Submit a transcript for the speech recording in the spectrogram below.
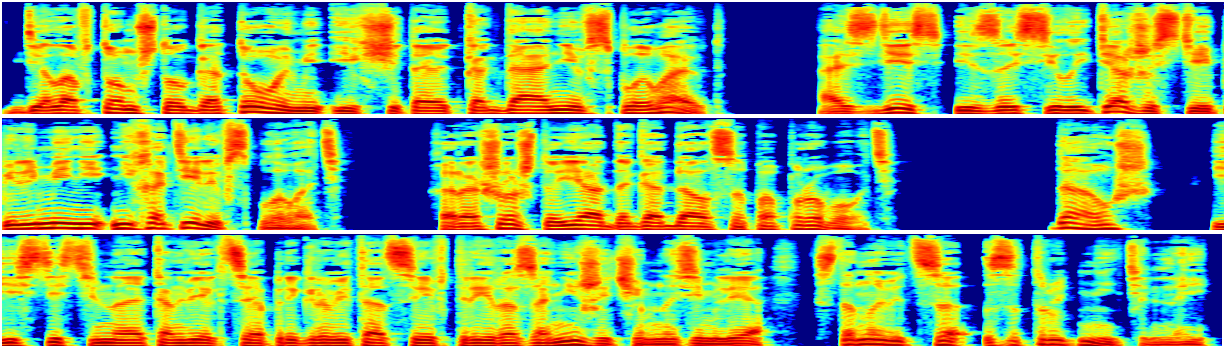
Дело в том, что готовыми их считают, когда они всплывают. А здесь из-за силы тяжести пельмени не хотели всплывать. Хорошо, что я догадался попробовать. Да уж, естественная конвекция при гравитации в три раза ниже, чем на Земле, становится затруднительной.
